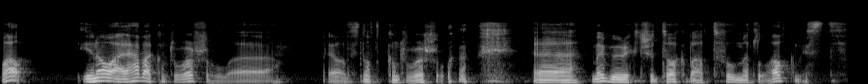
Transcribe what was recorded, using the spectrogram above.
well, you know, I have a controversial. Uh, well, it's not controversial. uh, maybe we should talk about Full Metal Alchemist.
